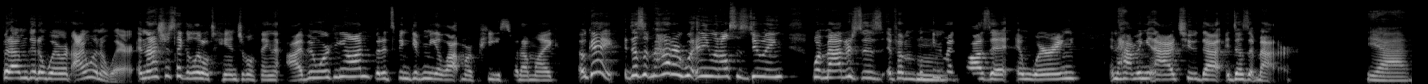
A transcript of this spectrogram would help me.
But I'm gonna wear what I want to wear. And that's just like a little tangible thing that I've been working on, but it's been giving me a lot more peace when I'm like, okay, it doesn't matter what anyone else is doing. What matters is if I'm looking mm. in my closet and wearing and having an attitude that it doesn't matter. Yeah,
